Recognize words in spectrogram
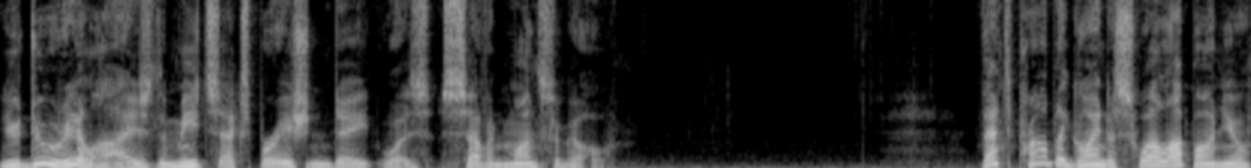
You do realize the meat's expiration date was seven months ago. That's probably going to swell up on you.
